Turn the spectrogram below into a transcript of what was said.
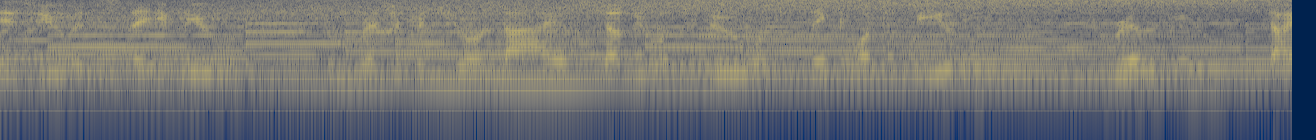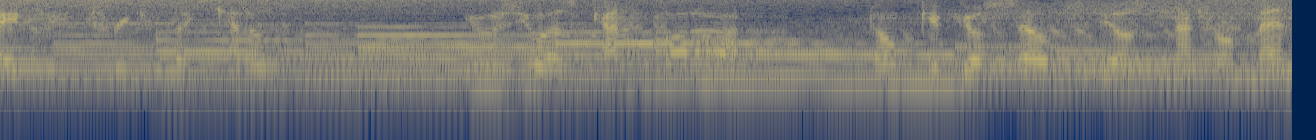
despise you, enslave you, who regiment your lives, tell you what to do, what to think, what to feel, drill you, diet you, treat you like cattle, use you as cannon fodder. Don't give yourselves to those natural men,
